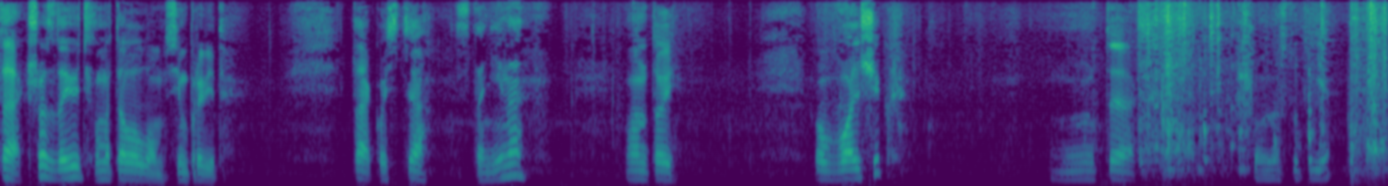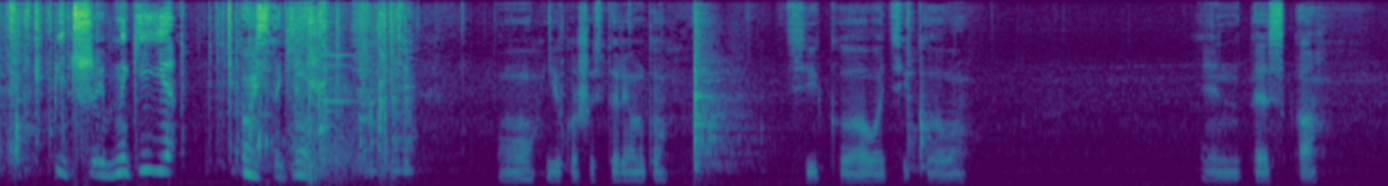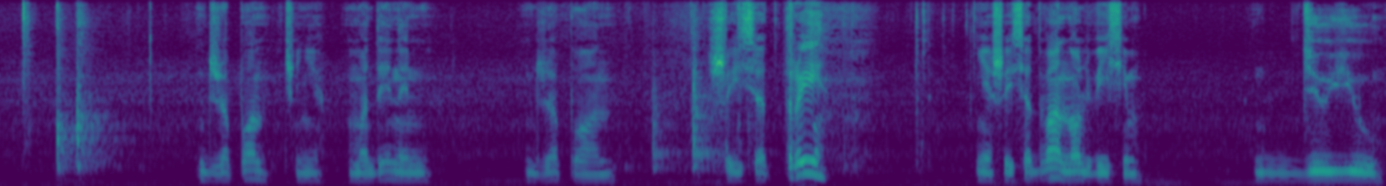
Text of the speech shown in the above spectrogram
Так, що здають в металолом? Всім привіт. Так, ось ця станіна. Вон той обвальщик. Так. Що в нас тут є? Підшипники є. Ось такі. О, яка шестеренка. Цікаво, цікаво. NSA. Japan чи ні? Made in Japan. 63. Ні, 6208. Дюю.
